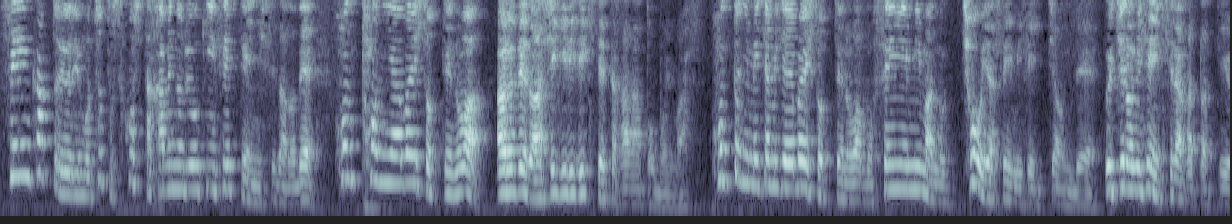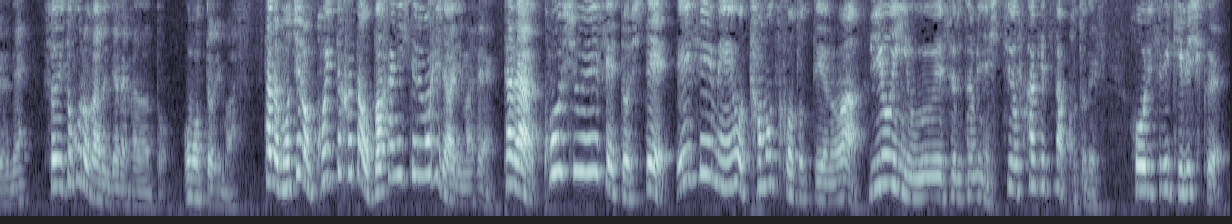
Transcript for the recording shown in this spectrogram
1000円カットよりもちょっと少し高めの料金設定にしてたので本当にやばい人っていうのはある程度足切りできてたかなと思います。本当にめちゃめちゃやばい人っていうのはもう1000円未満の超安い店行っちゃうんでうちの店に来てなかったっていうねそういうところがあるんじゃないかなと思っております。ただもちろんこういった方をバカにしてるわけではありません。ただだ、公衆衛生として衛生面を保つことっていうのは、美容院を運営するためには必要不可欠なことです。法律で厳しく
